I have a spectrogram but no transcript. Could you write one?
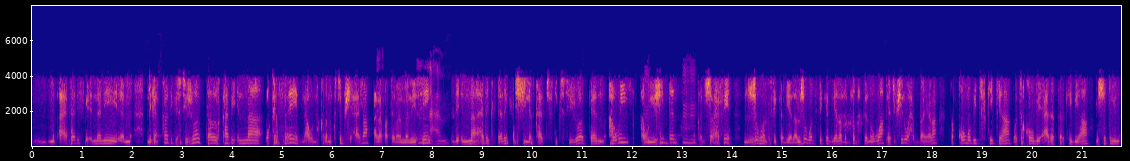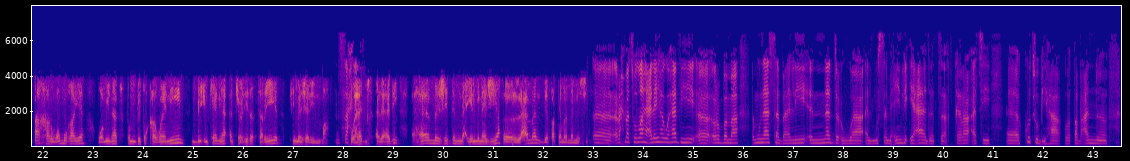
أعترف بأنني ملي كنقرا ديك الاستجواب تلقى بأن وقت صعيب نعاود نقدر نكتب شي حاجة على فاطمة المنيسي نعم. لأن هذاك هذاك الشيء اللي قالت في ديك الاستجواب كان قوي قوي جدا وكتشرح فيه الجوهر الفكرة ديالها. الجوهر الفكرة ديالها بالضبط كان هو كتمشي لواحد الظاهره تقوم بتفكيكها وتقوم بإعادة تركيبها بشكل آخر ومغاير ومنها تستنبط قوانين بإمكانها أن تحدث التغيير في مجال ما صحيح. وهذه المسألة هذه هامة جدا من الناحية المنهجية في العمل ديال فاطمة المنيسي. آه رحمة الله عليها. وهذه آه ربما مناسبة لندعو المستمعين لإعادة قراءة آه كتبها. وطبعا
